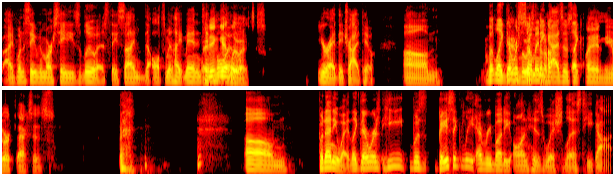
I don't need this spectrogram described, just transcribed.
I want to say even Marcedes Lewis, they signed the ultimate hype man and Tim didn't Boyle. get Lewis. You're right, they tried to. Um, but like there and were Lewis so many guys. It was like playing New York, Texas. um, but anyway, like there was he was basically everybody on his wish list he got.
